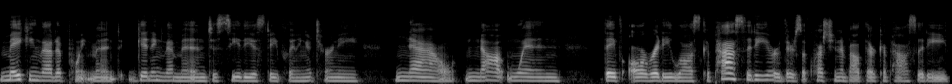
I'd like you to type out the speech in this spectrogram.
making that appointment, getting them in to see the estate planning attorney now, not when they've already lost capacity or there's a question about their capacity.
